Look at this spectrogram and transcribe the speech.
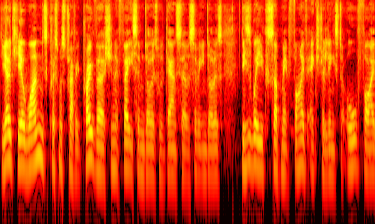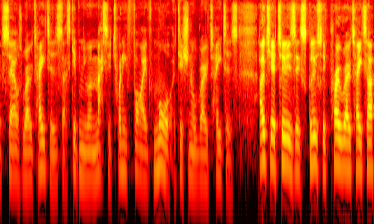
The OTO one's Christmas Traffic Pro version at $37 with down sale of $17. This is where you can submit five extra links to all five sales rotators. That's giving you a massive 25 more additional rotators. OTO 2 is exclusive Pro rotator.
